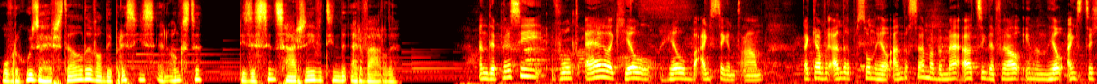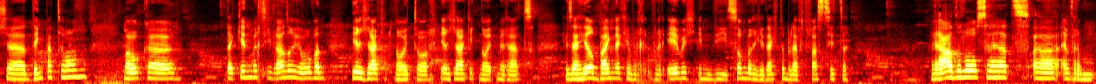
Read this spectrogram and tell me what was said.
over hoe ze herstelde van depressies en angsten die ze sinds haar zeventiende ervaarde. Een depressie voelt eigenlijk heel, heel beangstigend aan. Dat kan voor andere personen heel anders zijn, maar bij mij uitzicht dat vooral in een heel angstig eh, denkpatroon. Maar ook, eh, dat kenmerkt je vooral door gewoon van, hier raak ik nooit door, hier raak ik nooit meer uit. Je bent heel bang dat je voor, eeuwig in die sombere gedachten blijft vastzitten. Radeloosheid eh, en verm-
